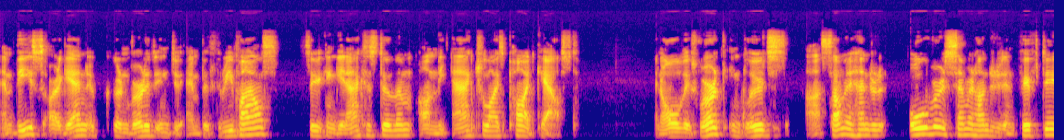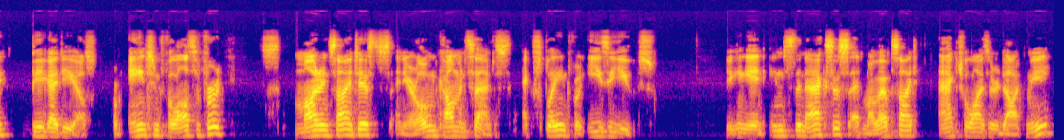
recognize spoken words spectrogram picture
And these are again converted into MP3 files so you can get access to them on the Actualized podcast. And all this work includes uh, 700, over 750 big ideas from ancient philosophers, modern scientists, and your own common sense, explained for easy use. You can gain instant access at my website, actualizer.me,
